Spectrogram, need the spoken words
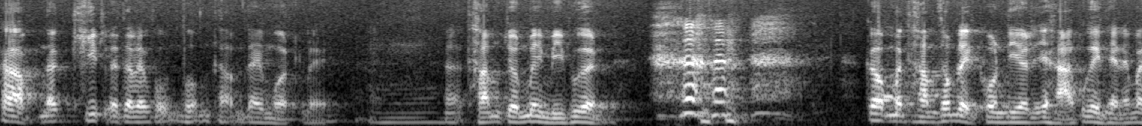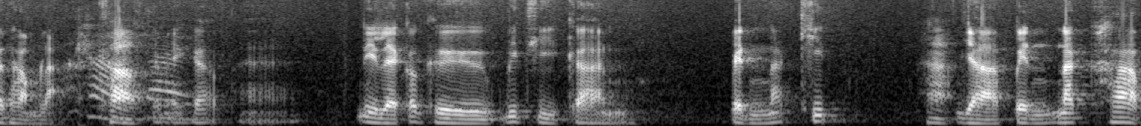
ขับนักคิดอะไรต่ออะไรผมผมทำได้หมดเลยอืมนะทำจนไม่มีเพื่อน ก็มาทำสำเร็จคนเดียวจะหาเพื่อนที่ไหนมาทำล่ะค่ะครับใช่ไหมครับอ่านี่แหละก็คือวิธีการเป็นนักคิดฮะอย่าเป็นนักคาบ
